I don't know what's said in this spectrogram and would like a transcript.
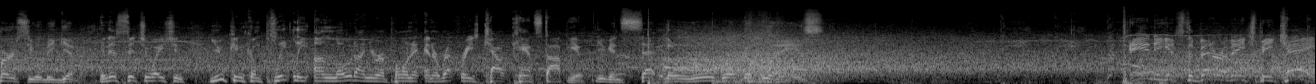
mercy will be given. In this situation, you can completely unload on your opponent and a referee's count can't stop you. You can set the rule book ablaze. Andy gets the better of HBK.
